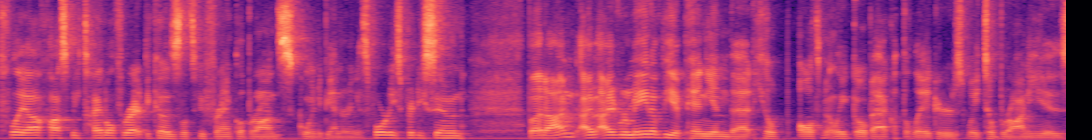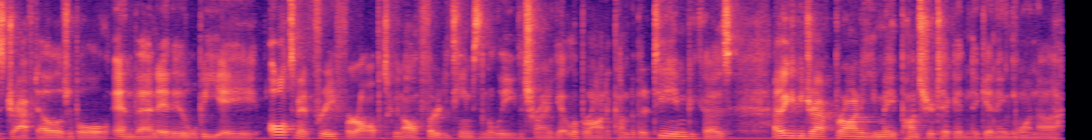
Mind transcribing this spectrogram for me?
playoff, possibly title threat. Because let's be frank, LeBron's going to be entering his 40s pretty soon. But I'm I, I, remain of the opinion that he'll ultimately go back with the Lakers. Wait till Bronny is draft eligible, and then it, it will be a ultimate free for all between all 30 teams in the league to try and get LeBron to come to their team. Because I think if you draft Bronny, you may punch your ticket into getting one uh,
